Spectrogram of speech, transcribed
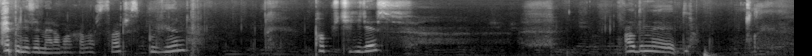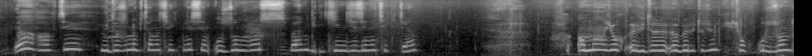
Hepinize merhaba arkadaşlar. Bugün PUBG çekeceğiz. Adı neydi? Ya PUBG videosunu bir tane çekmişim. Uzunmuş. Ben bir ikincisini çekeceğim. Ama yok video, öbür video diyor ki çok uzun.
